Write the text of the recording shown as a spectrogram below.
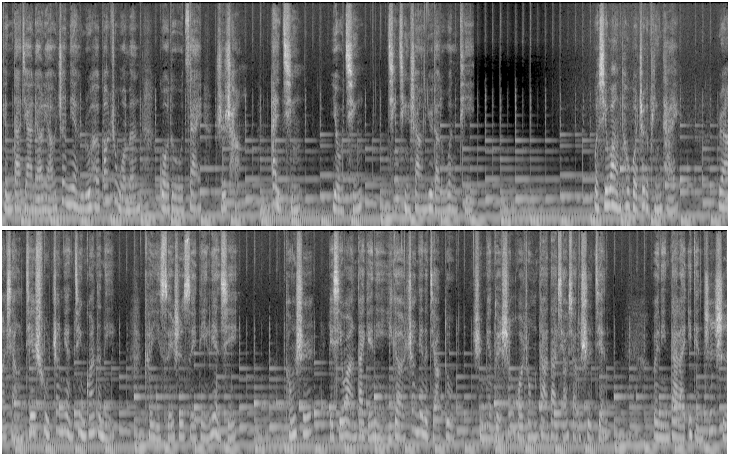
跟大家聊聊正念如何帮助我们过渡在职场、爱情、友情。亲情上遇到的问题，我希望透过这个平台，让想接触正念静观的你，可以随时随地练习，同时也希望带给你一个正念的角度，去面对生活中大大小小的事件，为您带来一点知识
